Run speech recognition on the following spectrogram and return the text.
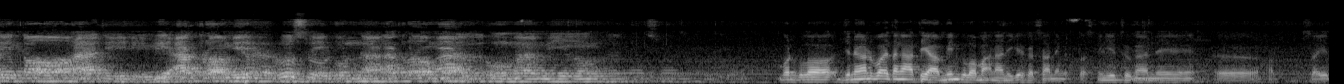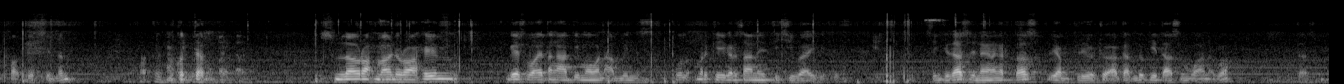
لطاعته بأكرم الرسل كنا أكرم الأمم Mohon kula jenengan pokoke tengah ati amin kula maknani iki kersane ngertos. Niki dongane eh Sayyid Khatib sinten? Muqaddam. Bismillahirrahmanirrahim. Guys, pokoke tengah ati mawon amin. Kula mergi kersane dijiwai gitu. Sing jelas jenengan ngertos yang beliau doakan itu kita semua napa? Kita semua.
